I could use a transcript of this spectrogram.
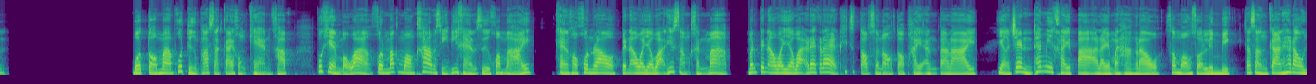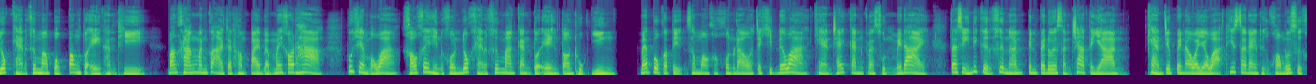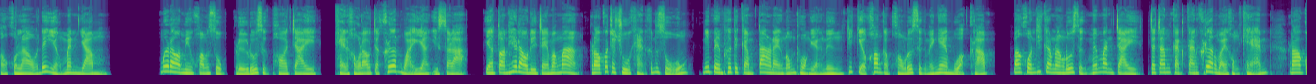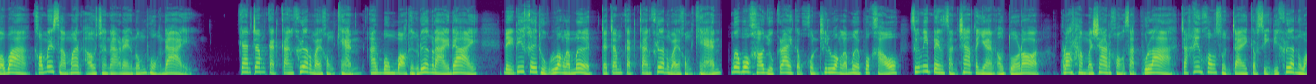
บทต่อมาพูดถึงภาษากายของแขนครับ ผู้เขียนบอกว่าคนมักมองข้ามสิ่งที่แขนสื่อความหมาย แขนของคนเราเป็นอวัยวะที่สำคัญมาก มันเป็นอวัยวะแรก ๆ ที่จะตอบสนองต่อภัยอันตราย อย่างเช่น ถ้ามีใครปาอะไรมาทางเรา สมองส่วนลิมบิก จะสั่งการให้เรายกแขนขึ้นมาปกป้องตัวเองทันที บางครั้งมันก็อาจจะทำไปแบบไม่เข้าท่า ผู้เขียนบอกว่าเขาเคยเห็นคนยกแขนขึ้นมากันตัวเองตอนถูกยิงแม้ปกติสมองของคนเราจะคิดได้ว่าแขนใช้กันกระสุนไม่ได้ แต่สิ่งที่เกิดขึ้นนั้นเป็นไปโดยสัญชาตญาณ แขนจึงเป็นอวัยวะที่แสดงถึงความรู้สึกของคนเราได้อย่างแม่นยำ เมื่อเรามีความสุขหรือรู้สึกพอใจ แขนของเราจะเคลื่อนไหวอย่างอิสระ อย่างตอนที่เราดีใจมากๆ เราก็จะชูแขนขึ้นสูง นี่เป็นพฤติกรรมต้านแรงโน้มถ่วงอย่างหนึ่งที่เกี่ยวข้องกับความรู้สึกในแง่บวกครับ บางคนที่กำลังรู้สึกไม่มั่นใจ จะจำกัดการเคลื่อนไหวของแขนเราวกับว่าเขาไม่สามารถเอาชนะแรงโน้มถ่วงได้ การจำกัดการเคลื่อนไหวของแขนอาจบ่งบอกถึงเรื่องร้ายได้ เด็กที่เคยถูกล่วงละเมิด จะจำกัดการเคลื่อนไหวของแขน เมื่อพวกเขาอยู่ใกล้กับคนที่ล่วงละเมิดพวกเขา ซึ่งนี่เป็นสัญชาตญาณเอาตัวรอด เพราะธรรมชาติของสัตว์ผู้ล่าจะให้ความสนใจกับสิ่งที่เคลื่อนไหว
